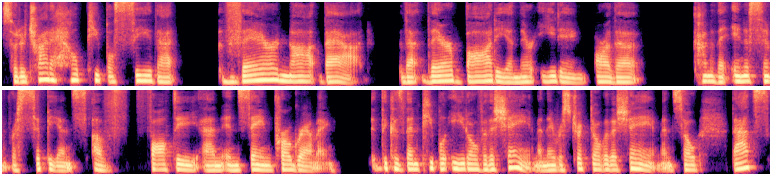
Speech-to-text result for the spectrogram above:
So to try to help people see that they're not bad, that their body and their eating are the kind of the innocent recipients of faulty and insane programming because then people eat over the shame and they restrict over the shame. And so that's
